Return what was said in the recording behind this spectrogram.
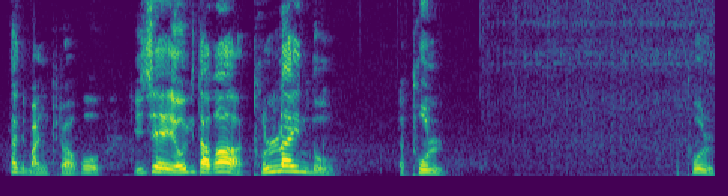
석탄이 많이 필요하고 이제 여기다가 돌 라인도 야, 돌. 돌.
